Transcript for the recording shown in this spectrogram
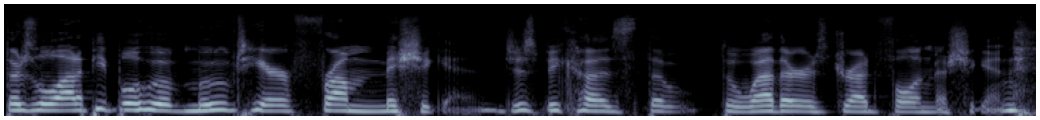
there's a lot of people who have moved here from Michigan just because the, the weather is dreadful in Michigan.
